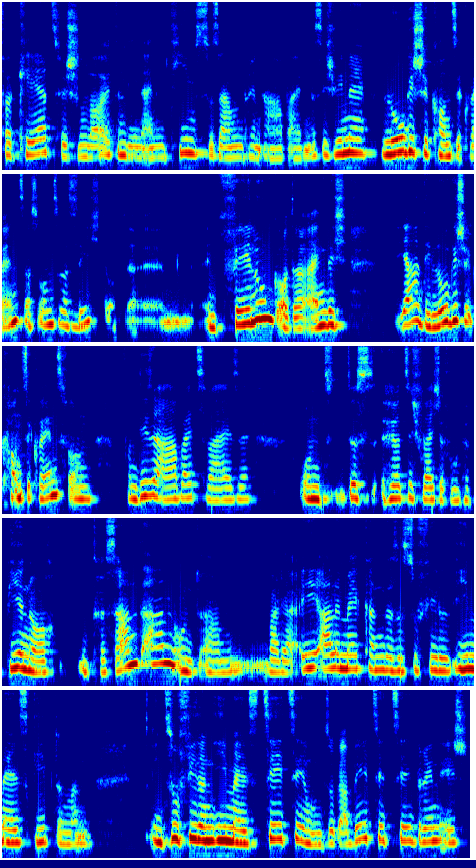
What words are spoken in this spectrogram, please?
E-Mail-Verkehr zwischen Leuten, die in einem Team zusammen drin arbeiten. Das ist wie eine logische Konsequenz aus unserer mhm. Sicht und äh, Empfehlung oder eigentlich ja die logische Konsequenz von, von dieser Arbeitsweise. Und das hört sich vielleicht auf dem Papier noch interessant an und ähm, weil ja eh alle meckern, dass es so viele E-Mails gibt und man in zu vielen E-Mails CC und sogar BCC drin ist,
